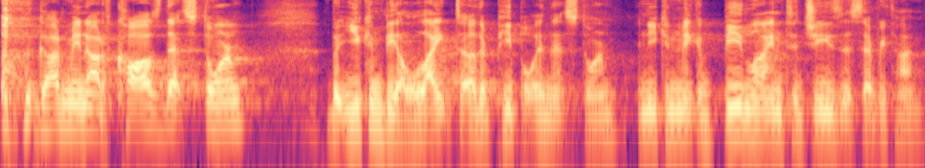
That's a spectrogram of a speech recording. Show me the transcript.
God may not have caused that storm, but you can be a light to other people in that storm, and you can make a beeline to Jesus every time.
